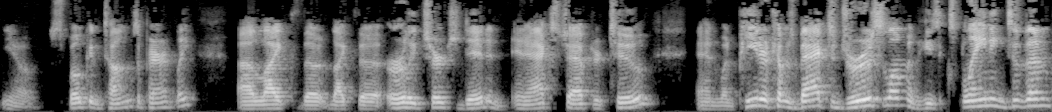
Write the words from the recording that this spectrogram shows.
you know spoke in tongues apparently like the like the early church did in, in Acts chapter two. And when Peter comes back to Jerusalem and he's explaining to them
